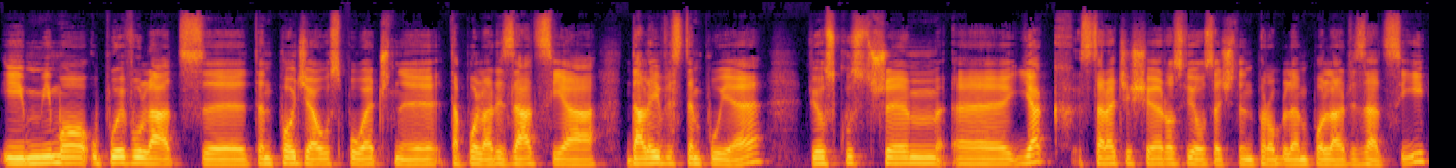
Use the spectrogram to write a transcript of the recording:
i mimo upływu lat e, ten podział społeczny, ta polaryzacja dalej występuje. W związku z czym, e, jak staracie się rozwiązać ten problem polaryzacji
